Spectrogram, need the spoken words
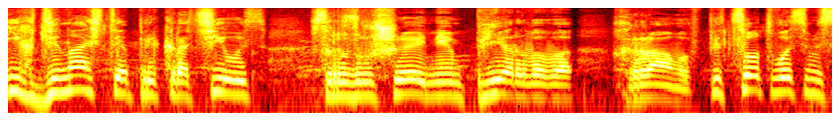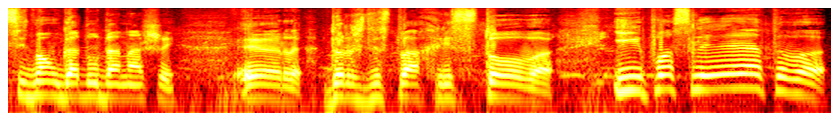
их династия прекратилась с разрушением первого храма в 587 году до нашей эры, до Рождества Христова. И после этого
